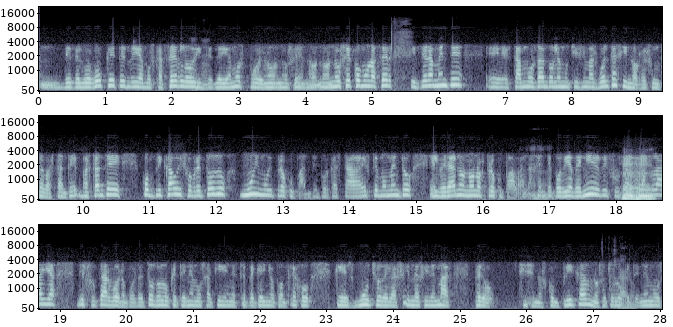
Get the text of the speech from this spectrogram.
desde luego que tendríamos que hacerlo y tendríamos, pues no, no sé, no, no, no sé cómo lo hacer. Sinceramente, eh, estamos dándole muchísimas vueltas y nos resulta bastante, bastante complicado y sobre todo muy, muy preocupante, porque hasta este momento el verano no nos preocupaba. La gente podía venir, disfrutar de la playa, disfrutar, bueno, pues de todo lo que tenemos aquí en este pequeño concejo, que es mucho de las sendas y demás, pero si se nos complican, nosotros lo que tenemos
